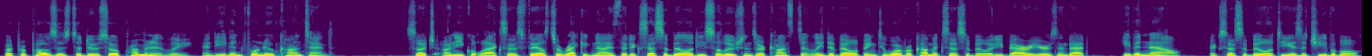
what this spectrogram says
but proposes to do so permanently and even for new content. Such unequal access fails to recognize that accessibility solutions are constantly developing to overcome accessibility barriers and that, even now, accessibility is achievable.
